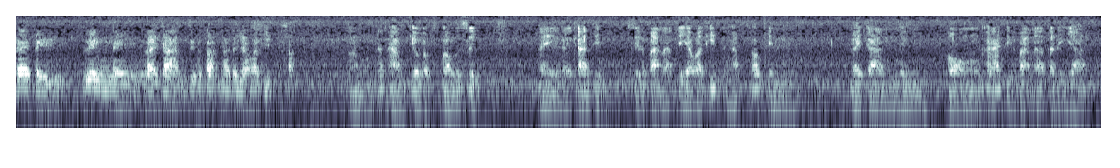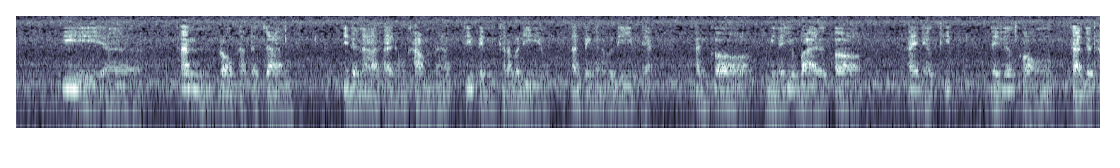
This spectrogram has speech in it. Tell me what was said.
ได้ไปเล่นในรายการศิลปะนาฏยวัทิตครับ อืมถ้าถามเกี่ยวกับความรู้สึกในรายการศิลป์ศิลปะนาฏยวันอาทิตย์นะครับ ก็เป็นรายการหนึ่งของคณะศิลปะนาฏยา ที่ท่านรองศาสตราจารย์จินนาสายทองคำนะครับ ที่เป็นคณะบดีอยู่ ท่านเป็นคณะบดีอยู่เนี่ยท่านก็มีนโยบายแล้วก็ให้แนวคิดในเรื่องของการจะท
